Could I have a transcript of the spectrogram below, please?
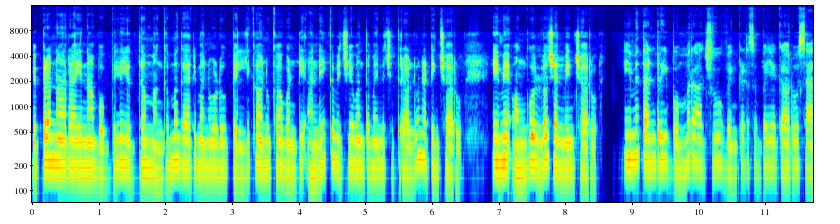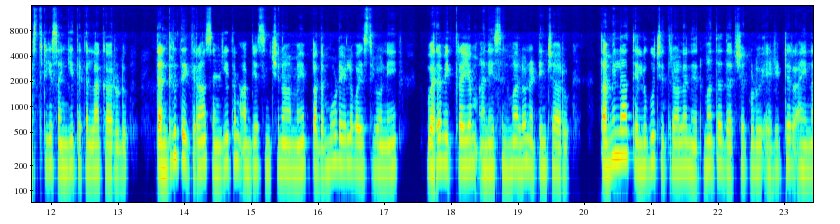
విప్రనారాయణ బొబ్బిలి యుద్ధం మంగమ్మ గారి మనవడు పెళ్ళి కానుక వంటి అనేక విజయవంతమైన చిత్రాల్లో నటించారు. ఈమె ఒంగోలులో జన్మించారు. ఈమె తండ్రి బొమ్మరాజు వెంకట సుబ్బయ్య గారు శాస్త్రీయ సంగీత కళాకారుడు. తండ్రి దగ్గర సంగీతం అభ్యసించిన ఆమె పదమూడేళ్ళ వయసులోనే వర విక్రయం అనే సినిమాలో నటించారు. తమిళ తెలుగు చిత్రాల నిర్మాత దర్శకుడు ఎడిటర్ అయిన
